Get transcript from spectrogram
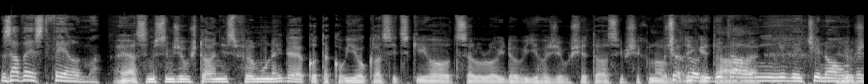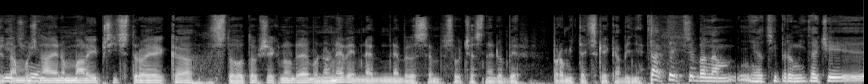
zavést film. A já si myslím, že už to ani z filmu nejde jako takového klasického celuloidového, že už je to asi všechno, všechno digitální, digitální většinou. Že už je tam možná jenom malý přístrojek a z toho to všechno jde. No nevím, ne, nebyl jsem v současné době v promítačské kabině. Tak teď třeba nám nějací promítači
